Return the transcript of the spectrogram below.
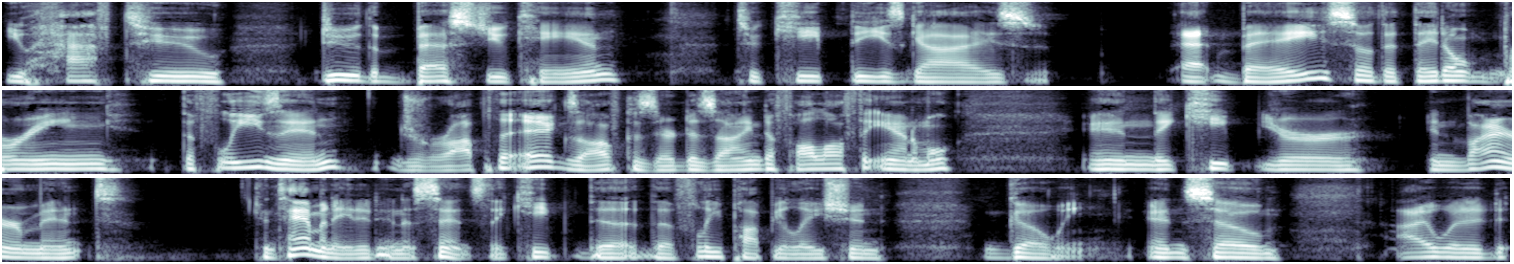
You have to do the best you can to keep these guys at bay so that they don't bring the fleas in, drop the eggs off because they're designed to fall off the animal, and they keep your environment contaminated in a sense. They keep the the flea population going, and so I would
